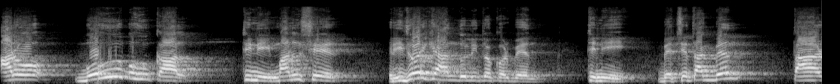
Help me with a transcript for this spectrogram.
আরও বহু বহু কাল তিনি মানুষের হৃদয়কে আন্দোলিত করবেন। তিনি বেঁচে থাকবেন। তার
